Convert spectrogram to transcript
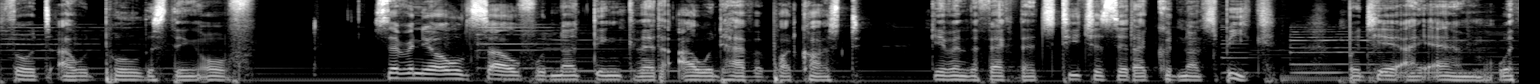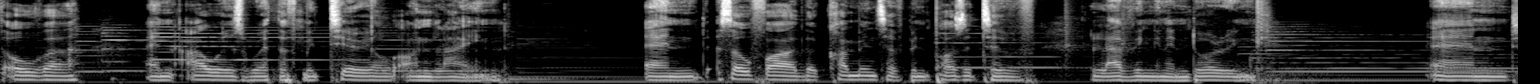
thought I would pull this thing off. Seven year old self would not think that I would have a podcast given the fact that teachers said I could not speak. But here I am with over an hour's worth of material online. And so far, the comments have been positive, loving, and enduring. And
